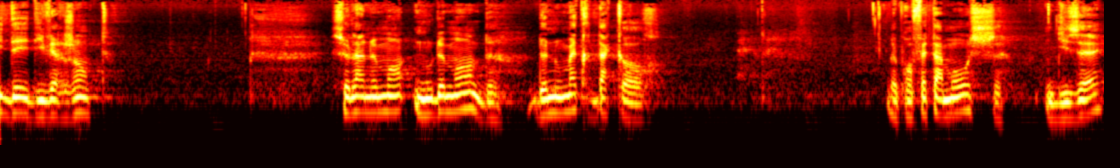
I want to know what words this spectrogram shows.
idées, divergentes. Cela nous demande de nous mettre d'accord. Le prophète Amos disait,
